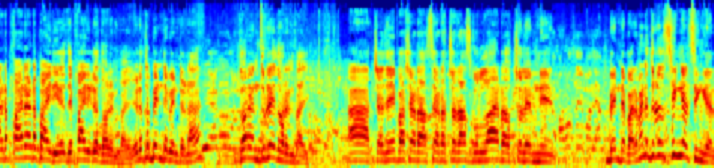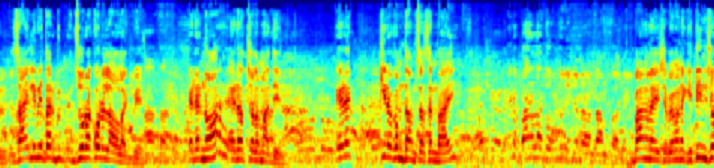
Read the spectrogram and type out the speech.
একটা পায়রা একটা পাইরি যে পাইরিটা ধরেন ভাই। এটা তো বেন্টে বেন্টে না? ধরেন দুটাই ধরেন ভাই। আচ্ছা যে এই পাশে একটা আছে এটা হচ্ছে রাসগোল্লা এটা হচ্ছে এমনি বেন্টে পায়রা। মানে দুটো সিঙ্গেল সিঙ্গেল যাই লিবি তার জোড়া করে লাও লাগবে। এটা নর এটা হচ্ছে মাদি। এটা কীরকম দাম চাচ্ছেন ভাই? বাংলা হিসেবে মানে কি তিনশো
